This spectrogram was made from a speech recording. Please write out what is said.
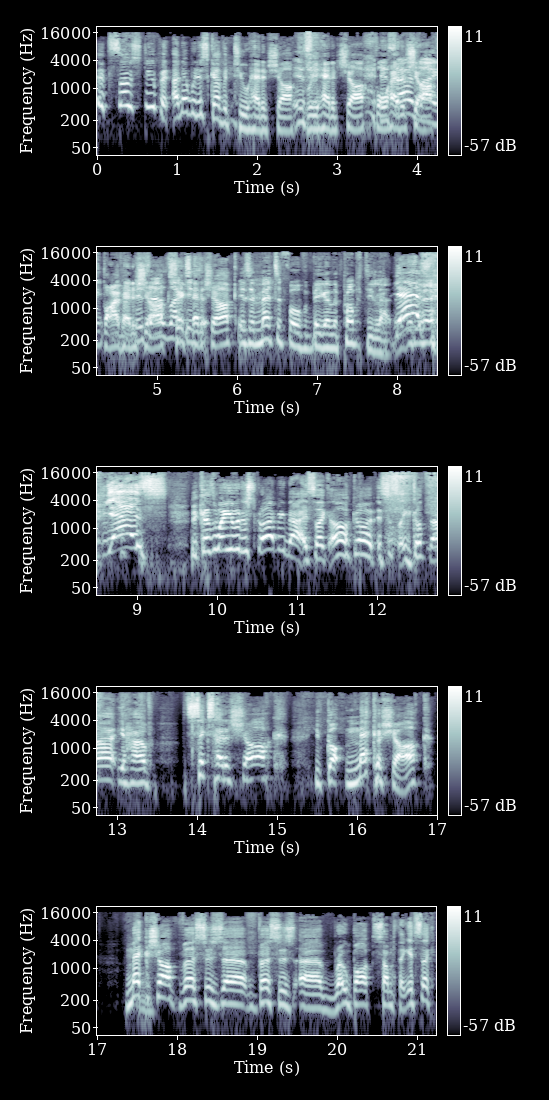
It's so stupid. And then we discovered two-headed shark, It's- three-headed shark, four-headed shark, like- five-headed shark, like six-headed it's a- shark. It's a metaphor for being on the property ladder. Yes, yes. Because when you were describing that, it's like, oh god, it's just like you got that. You have six-headed shark. You've got mecha shark. Mecha shark versus uh, versus uh, robot something. It's like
